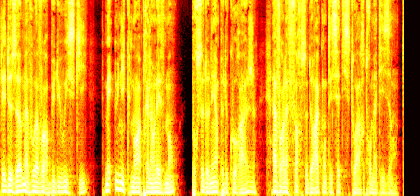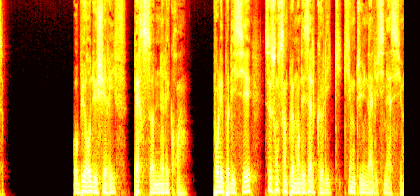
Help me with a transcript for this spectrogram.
Les deux hommes avouent avoir bu du whisky, mais uniquement après l'enlèvement, pour se donner un peu de courage, avoir la force de raconter cette histoire traumatisante. Au bureau du shérif, personne ne les croit. Pour les policiers, ce sont simplement des alcooliques qui ont eu une hallucination.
